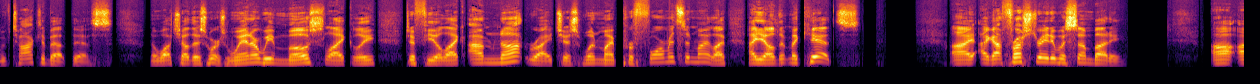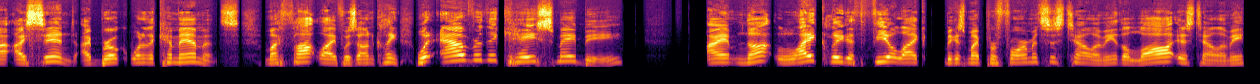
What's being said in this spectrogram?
We've talked about this. Now, watch how this works. When are we most likely to feel like I'm not righteous? When my performance in my life, I yelled at my kids, I, I got frustrated with somebody. Uh, I, I sinned. I broke one of the commandments. My thought life was unclean. Whatever the case may be, I am not likely to feel like, because my performance is telling me, the law is telling me,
